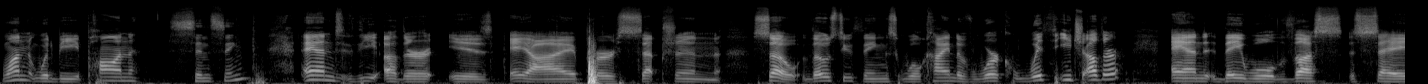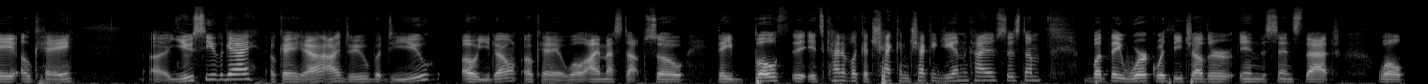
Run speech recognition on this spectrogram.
One would be pawn sensing, and the other is AI perception. So those two things will kind of work with each other, and they will thus say, okay, uh, you see the guy? Okay, yeah, I do, but do you? Oh, you don't? Okay, well, I messed up. So they both, it's kind of like a check and check again kind of system, but they work with each other in the sense that, well,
